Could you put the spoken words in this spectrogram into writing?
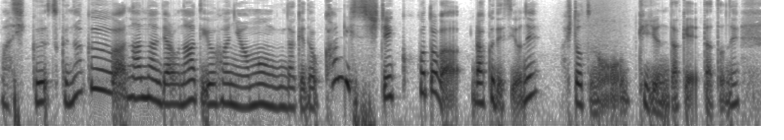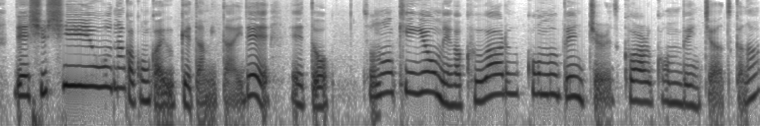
まあ、少なくはなんなんだろうなっていうふうには思うんだけど、管理していくことが楽ですよね。一つの基準だけだとね。で、出資をなんか今回受けたみたいで、えっと、その企業名がクアルコムベンチャーズ、クアルコムベンチャーズかな？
